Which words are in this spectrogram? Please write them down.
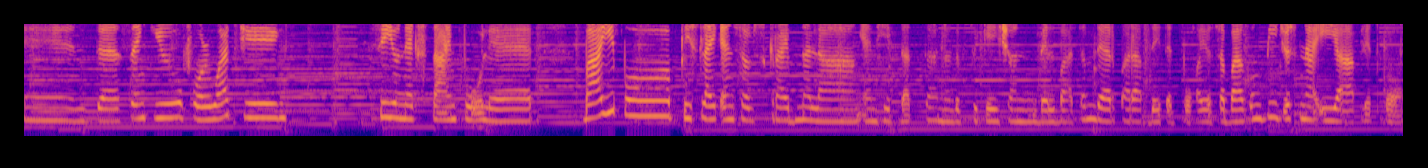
And uh, thank you for watching. See you next time po ulit. Bye po! Please like and subscribe na lang and hit that uh, notification bell button there para updated po kayo sa bagong videos na i-upload ko.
